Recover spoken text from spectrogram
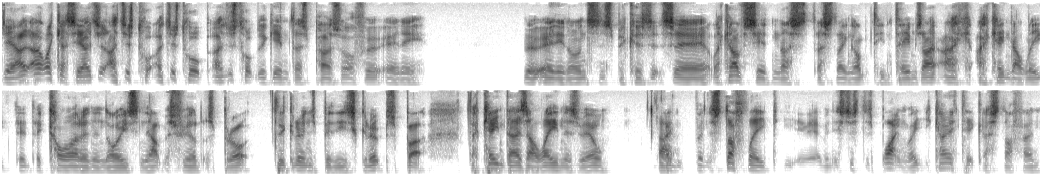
yeah. I, I, like I say, I just, I just hope, I just hope, I just hope the game does pass off without any, without any nonsense because it's uh, like I've said in this this thing umpteen times. I, I, I kind of like the, the colour and the noise and the atmosphere that's brought to the grounds by these groups, but there kind of is a line as well. And when the stuff like, I mean, it's just it's black and white. You can't take this stuff in.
